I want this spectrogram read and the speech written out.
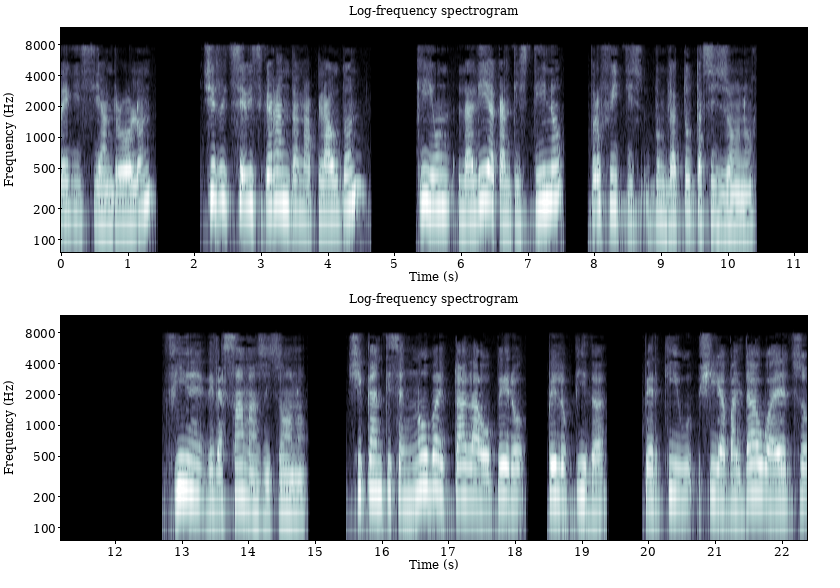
legi sian rolon, si ricevis grandan applaudon, cium la lia cantistino profitis dum la tuta sezono. Fine de la sama sezono, si cantis en nova itala opero Pelopida, per quiu sia baldaua edzo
